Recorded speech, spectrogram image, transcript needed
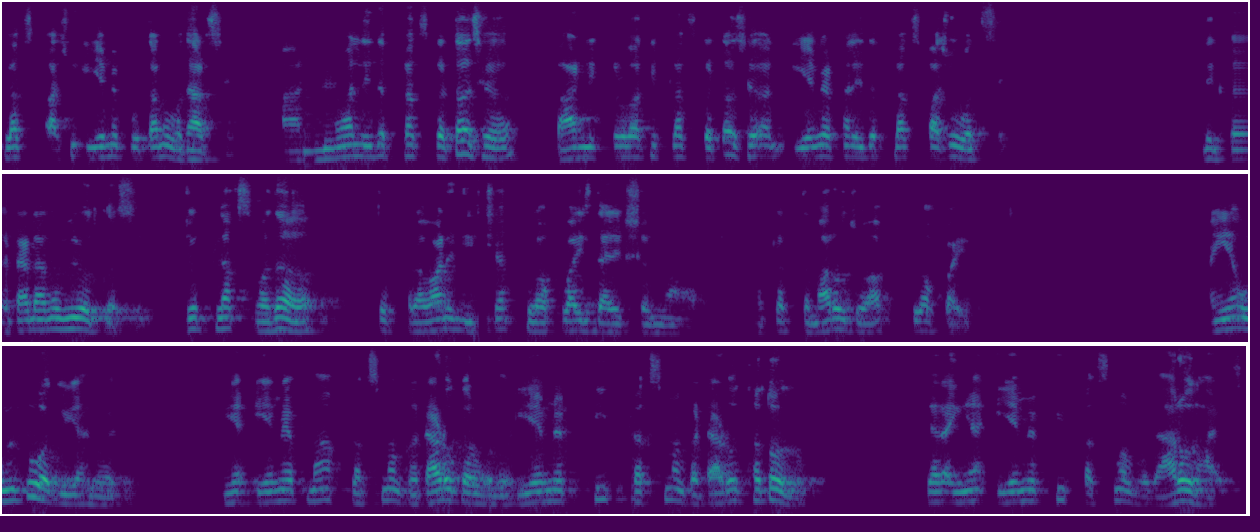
ફ્લક્સ પાછું ઈએમએફ પોતાનું વધારશે. આના લીધે ફ્લક્સ ઘટે છે બહાર નીકળવાથી ફ્લક્સ ઘટે છે અને ઈએમએફ ના લીધે ફ્લક્સ પાછું વધશે. એટલે ઘટાડાનો વિરોધ કરશે. જો ફ્લક્સ વધે, તો પ્રવાહની દિશા ક્લોકવાઇઝ ડાયરેક્શનમાં હોય. મતલબ તમારો જવાબ ક્લોકવાઇઝ અહીંયા ઉલટું હતું, યાદ હોય તો. અહીંયા EMF ફ્લક્સમાં ઘટાડો કરવો હતો ઈએમએફથી થી ફ્લક્સમાં ઘટાડો થતો હતો ત્યારે અહીંયા ઈએમએફથી થી ફ્લક્સમાં વધારો થાય છે.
